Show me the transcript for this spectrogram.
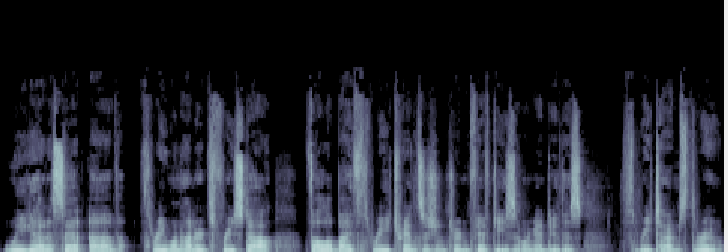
We got a set of three 100s freestyle, followed by three transition turn 50s, and we're going to do this three times through.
